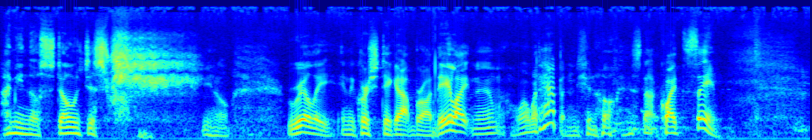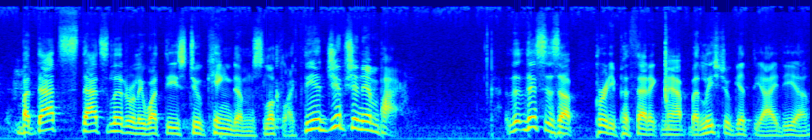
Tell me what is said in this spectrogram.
I mean those stones just, you know, really, and of course you take it out broad daylight, and well, what happened? You know, it's not quite the same. But that's, that's literally what these two kingdoms look like. The Egyptian Empire. Th- this is a pretty pathetic map, but at least you'll get the idea.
